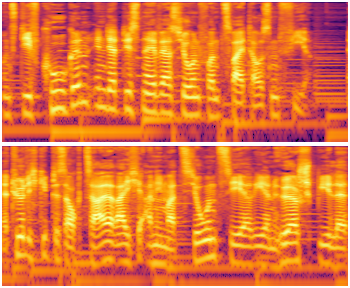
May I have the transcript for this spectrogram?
und Steve Coogan in der Disney-Version von 2004. Natürlich gibt es auch zahlreiche Animationsserien, Hörspiele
